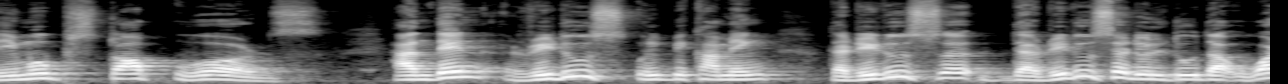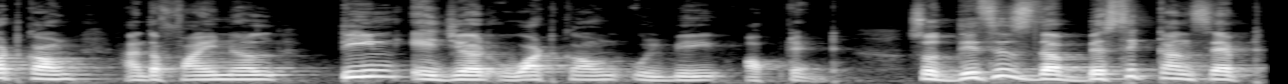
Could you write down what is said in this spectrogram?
remove stop words and then reduce will be coming the reducer the reducer will do the word count and the final teenager word count will be obtained. So, this is the basic concept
